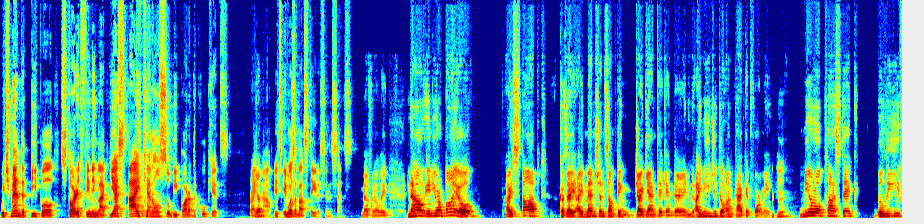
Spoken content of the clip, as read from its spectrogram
which meant that people started feeling like, yes, I can also be part of the cool kids right Yep. now. It's it was about status in a sense. definitely now in your bio i stopped because I, I mentioned something gigantic in there and i need you to unpack it for me Mhm, neuroplastic belief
